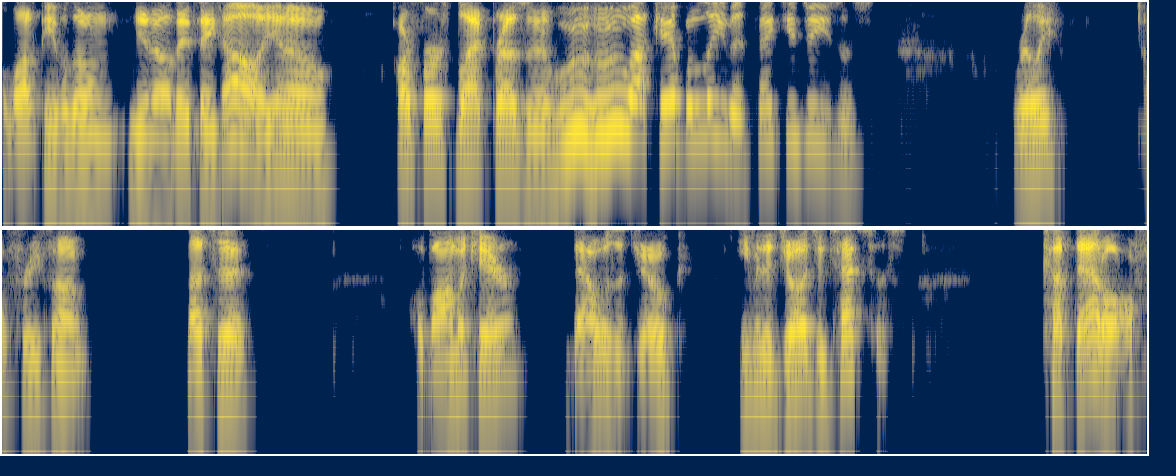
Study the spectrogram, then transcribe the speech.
A lot of people don't, you know, they think, oh, you know, our first black president. Woohoo! I can't believe it. Thank you, Jesus. Really? A free phone. That's it. Obamacare, that was a joke. Even a judge in Texas cut that off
